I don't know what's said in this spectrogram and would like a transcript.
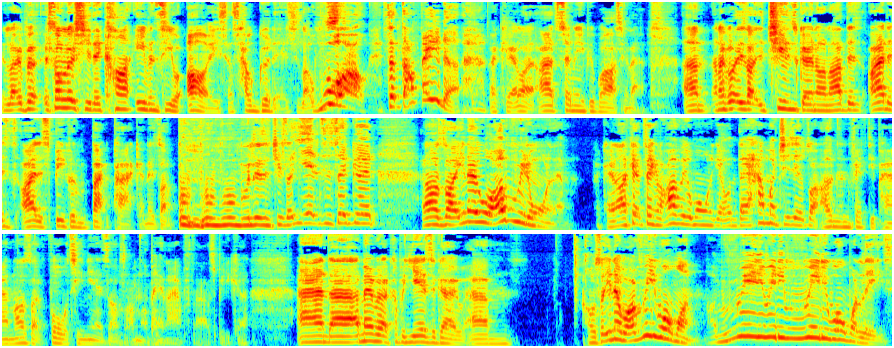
Like, but it's not literally they can't even see your eyes. That's how good it is. It's like, whoa, it's that Darth Vader. Okay, like I had so many people asking that. Um, and I got these like the tunes going on. I had this, I had this, I had a speaker in my backpack, and it's like boom, boom, boom, boom. Listen, she's like, yeah, this is so good. And I was like, you know what? I really want one of them. Okay, and I kept thinking, I really want to get one there. How much is it? It was like 150 pound. I was like 14 years. I was like, I'm not paying that for that speaker. And uh, I remember a couple of years ago, um, I was like, you know what? I really want one. I really, really, really want one of these.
